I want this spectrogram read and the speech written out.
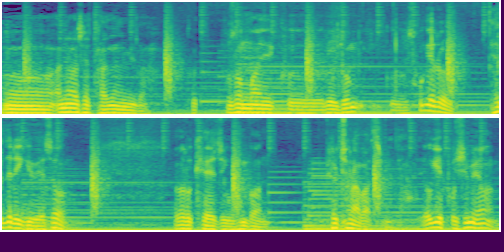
어, 안녕하세요. 달경입니다. 그 무선 마이크를 좀 그 소개를 해드리기 위해서 이렇게 지금 한번 펼쳐놔 봤습니다. 여기 보시면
